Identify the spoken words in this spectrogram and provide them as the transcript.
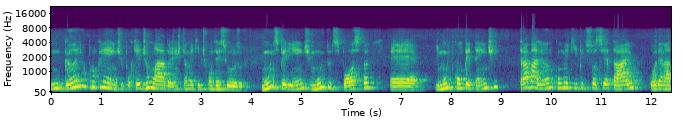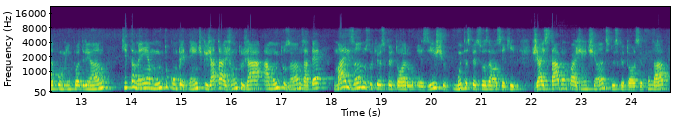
um ganho para o cliente, porque de um lado a gente tem uma equipe de contencioso muito experiente, muito disposta é, e muito competente, trabalhando com uma equipe de societário coordenada por mim e por Adriano, que também é muito competente, que já está junto já há muitos anos, até mais anos do que o escritório existe. Muitas pessoas da nossa equipe já estavam com a gente antes do escritório ser fundado.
